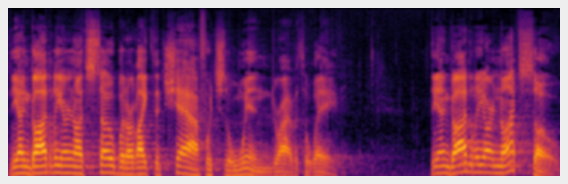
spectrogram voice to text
The ungodly are not so, but are like the chaff which the wind driveth away. The ungodly are not so.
